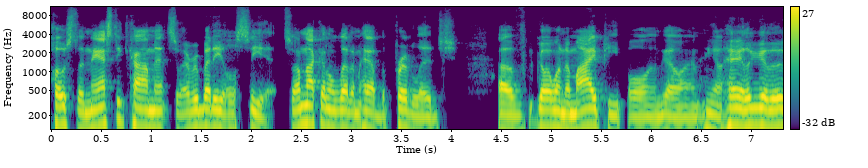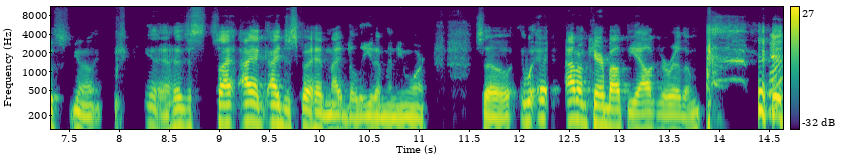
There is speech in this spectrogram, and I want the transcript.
post a nasty comment so everybody will see it. So I'm not going to let them have the privilege of going to my people and going, you know, hey, look at this, you know, yeah, just so I, I, I just go ahead and I delete them anymore. So I don't care about the algorithm, yeah.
